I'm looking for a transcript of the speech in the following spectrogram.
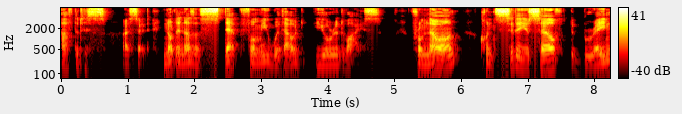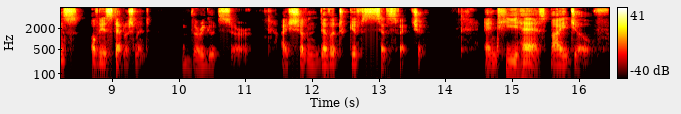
After this, I said, not another step for me without your advice. From now on, consider yourself the brains of the establishment. Very good, sir. I shall endeavor to give satisfaction. And he has, by Jove.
